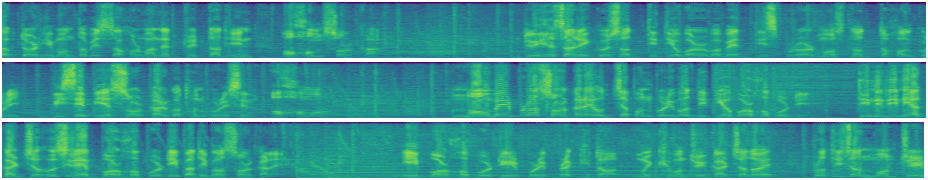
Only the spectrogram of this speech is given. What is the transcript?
ডক্টৰ হিমন্ত বিশ্ব শৰ্মা নেতৃত্বাধীন অসম চৰকাৰ। দুহেজাৰ একৈছত দ্বিতীয়বাৰৰ বাবে দিছপুৰৰ মচনদ দখল কৰি বিজেপিয়ে চৰকাৰ গঠন কৰিছিল অসমত ন মে'ৰ পৰা চৰকাৰে উদযাপন কৰিব দ্বিতীয় বৰ্ষপূৰ্তি। তিনিদিনীয়া কাৰ্যসূচীৰে বৰ্ষপূৰ্তি পাতিব চৰকাৰে। এই বৰ্ষপূৰ্তিৰ পৰিপ্ৰেক্ষিতত মুখ্যমন্ত্ৰীৰ কাৰ্যালয়ে প্ৰতিজন মন্ত্ৰীৰ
